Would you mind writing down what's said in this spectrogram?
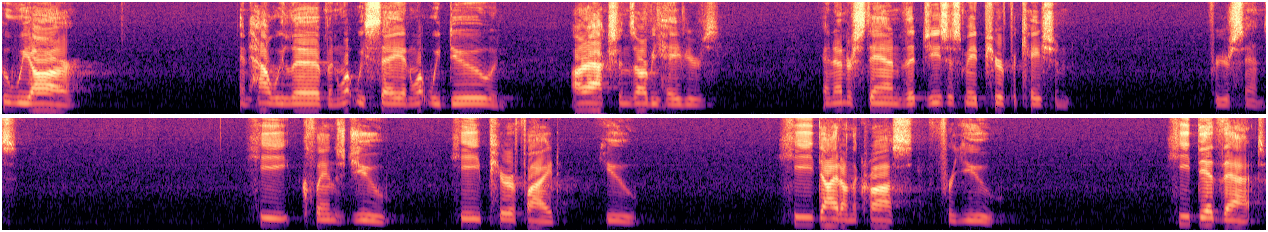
who we are and how we live and what we say and what we do and our actions, our behaviors, and understand that Jesus made purification for your sins. He cleansed you. He purified you. He died on the cross for you. He did that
